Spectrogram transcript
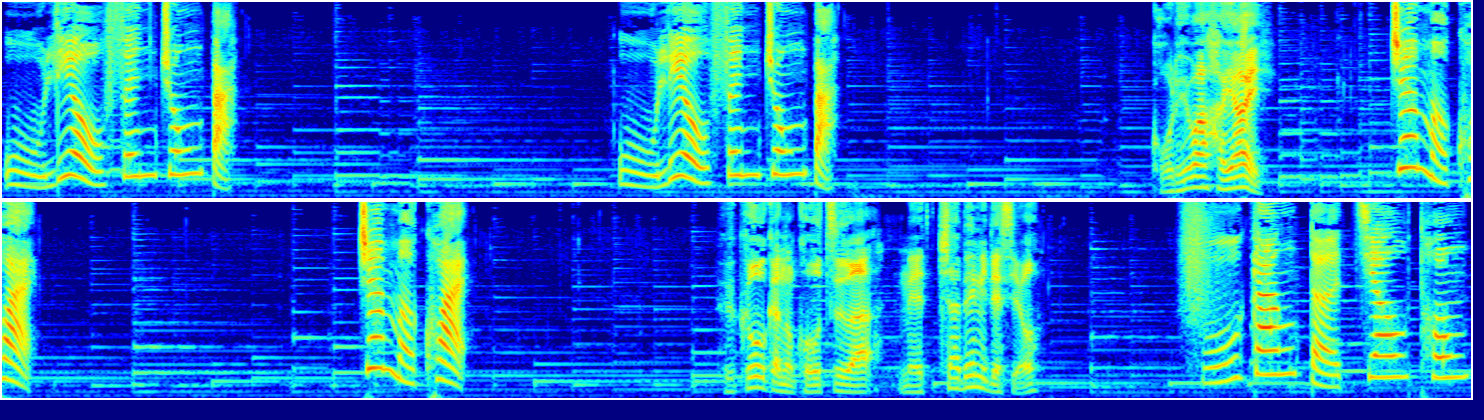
五六分钟吧。五六分钟吧。これは早い。这么快？这么快？福岡の交通はめっちゃ便利ですよ。福冈的交通？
